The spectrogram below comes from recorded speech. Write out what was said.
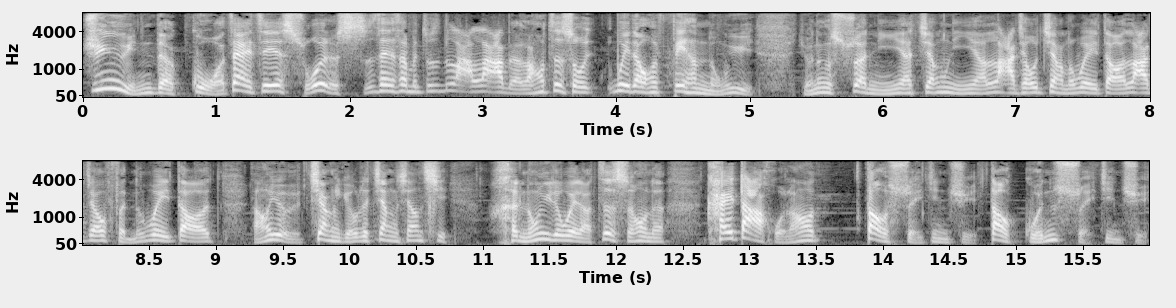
均匀的裹在这些所有的食材上面，都是辣辣的，然后这时候味道会非常浓郁，有那个蒜泥啊、姜泥啊、辣椒酱的味道、辣椒粉的味道，然后又有酱油的酱香气，很浓郁的味道。这时候呢，开大火，然后。倒水进去，倒滚水进去，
